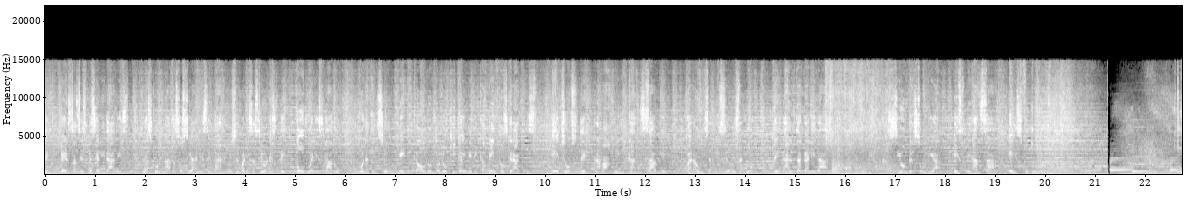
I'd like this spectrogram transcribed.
en diversas especialidades, las jornadas sociales en barrios y urbanizaciones de todo el estado, con atención médica, odontológica y medicamentos gratis, hechos del trabajo incansable para un servicio de salud de alta calidad. Gobernación del Zulia, esperanza es futuro.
